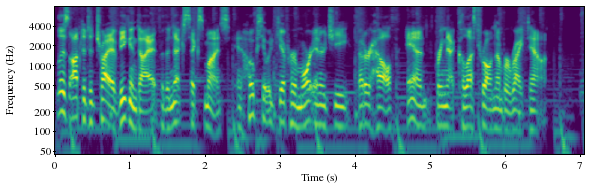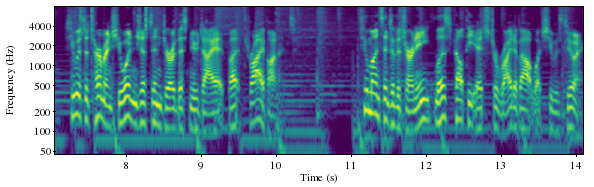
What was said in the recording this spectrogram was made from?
Liz opted to try a vegan diet for the next six months in hopes it would give her more energy, better health, and bring that cholesterol number right down. She was determined she wouldn't just endure this new diet, but thrive on it. Two months into the journey, Liz felt the itch to write about what she was doing.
